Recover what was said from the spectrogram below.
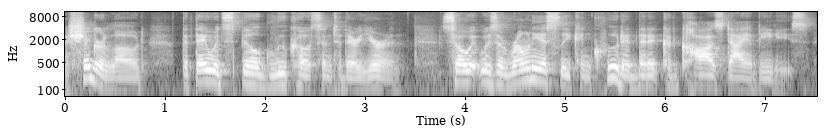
a sugar load, that they would spill glucose into their urine. So it was erroneously concluded that it could cause diabetes.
